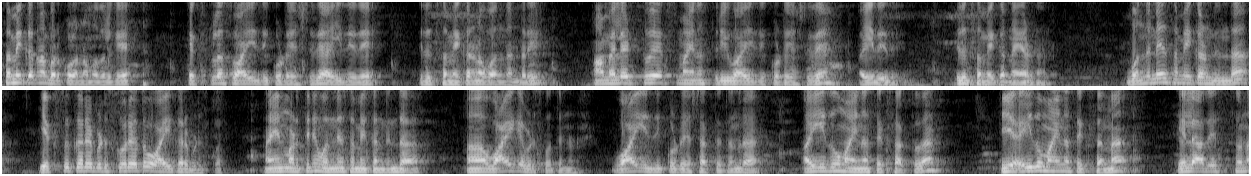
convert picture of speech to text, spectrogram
ಸಮೀಕರಣ ಬರ್ಕೊಳ್ಳೋಣ ಮೊದಲಿಗೆ. X plus Y is equal to ಎಷ್ಟಿದೆ ಐದು ಇದೆ. ಇದಕ್ಕೆ ಸಮೀಕರಣ ಒಂದು ಅನ್ರಿ. ಆಮೇಲೆ two X minus three Y is equal to ಎಷ್ಟಿದೆ ಐದು ಇದೆ. ಇದಕ್ಕೆ ಸಮೀಕರಣ ಎರಡು ಒಂದನೇ ಸಮೀಕರಣದಿಂದ ಎಕ್ಸ್ ಕರೆ ಬಿಡಿಸ್ಕೋರಿ ಅಥವಾ ವೈ ಕರೆ ಬಿಡಿಸ್ಕೋರಿ? ನಾನು ಏನು ಮಾಡ್ತೀನಿ, ಒಂದನೇ ಸಮೀಕರಣದಿಂದ ವಾಯ್ಗೆ ಬಿಡಿಸ್ಕೋತೀನಿ ನೋಡಿರಿ. ವಾಯ್ ಈಸ್ ಈಕ್ವಲ್ ಟು ಎಷ್ಟಾಗ್ತೈತೆ ಅಂದ್ರೆ, ಐದು ಮೈನಸ್ ಎಕ್ಸ್ ಆಗ್ತದೆ. ಈ ಐದು ಮೈನಸ್ ಎಕ್ಸನ್ನು ಎಲ್ಲಿ ಆದೇಶಿಸೋಣ?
